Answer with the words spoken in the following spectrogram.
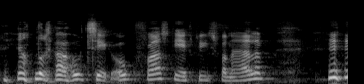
Die andere houdt zich ook vast. Die heeft iets van help.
